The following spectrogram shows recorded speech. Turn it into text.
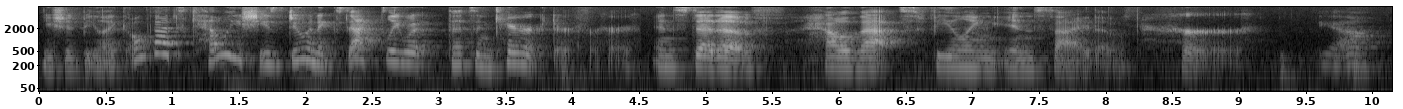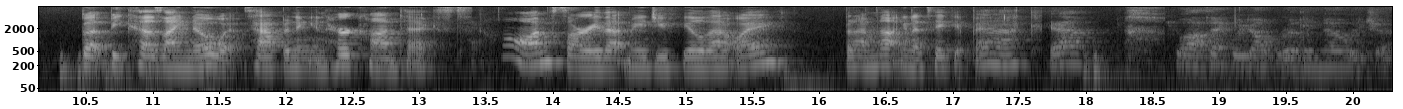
You should be like, oh, that's Kelley. She's doing exactly what that's in character for her, instead of how that's feeling inside of her. Yeah. But because I know what's happening in her context, oh, I'm sorry that made you feel that way, but I'm not going to take it back. Yeah. Well, I think we don't really know each other.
